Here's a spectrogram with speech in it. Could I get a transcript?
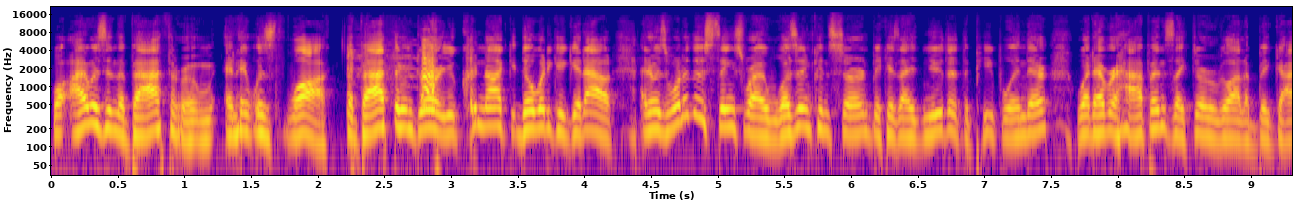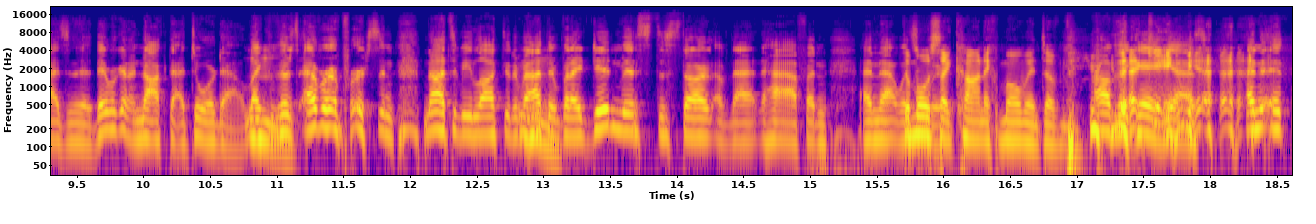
Well, I was in the bathroom and it was locked. The bathroom door, you could not, nobody could get out. And it was one of those things where I wasn't concerned because I knew that the people in there, whatever happens, like there were a lot of big guys in there, they were going to knock that door down. Like if there's ever a person not to be locked in a bathroom, but I did miss the start of that half, and and that was the most weird. iconic iconic moment of, of the game. game. Yes. and it,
